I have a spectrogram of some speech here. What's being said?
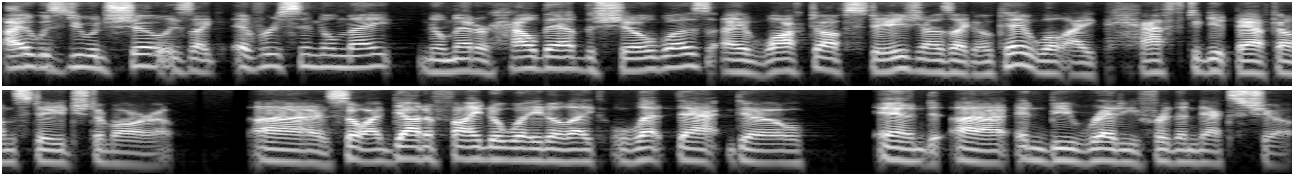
I was doing shows like every single night, no matter how bad the show was. I walked off stage and I was like, okay, well, I have to get back on stage tomorrow. Uh, so I've got to find a way to like let that go and uh, and be ready for the next show.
